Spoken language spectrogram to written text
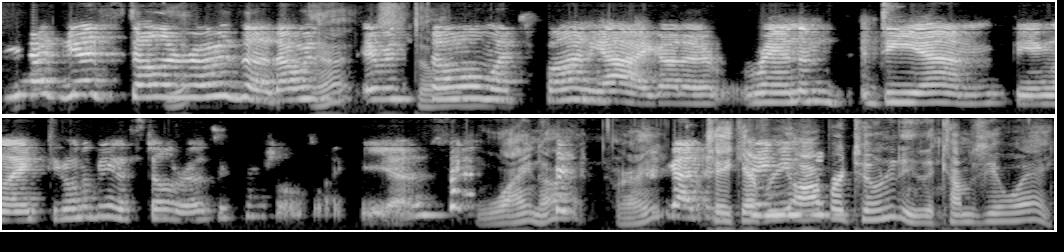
Yes, yes, Stella yeah. Rosa. That was yeah, it. Was Stella. so much fun. Yeah, I got a random DM being like, "Do you want to be in a Stella Rosa commercial?" I was like, "Yes." Why not? Right? Take every opportunity that comes your way.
